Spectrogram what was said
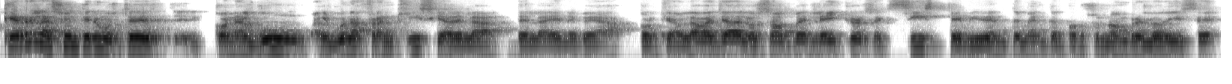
¿Qué relación tienen ustedes con algún, alguna franquicia de la, de la NBA? Porque hablaba ya de los South Bay Lakers, existe evidentemente, por su nombre lo dice,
